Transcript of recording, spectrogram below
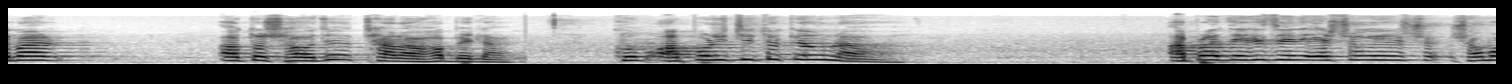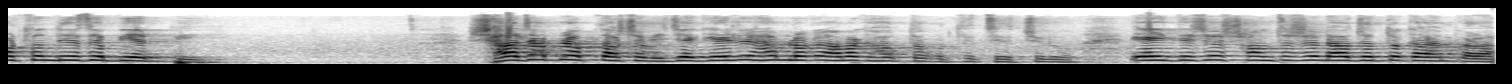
এবার অত সহজে ছাড়া হবে না। খুব অপরিচিত কেউ না। আপনারা দেখেছেন এর সঙ্গে সমর্থন দিয়েছে বিএনপি সাজাপ্রাপ্ত আসামি যে গ্রেনেড হামলা করে আমাকে হত্যা করতে চেয়েছিল, এই দেশের সন্ত্রাসের রাজত্ব কায়েম করা,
